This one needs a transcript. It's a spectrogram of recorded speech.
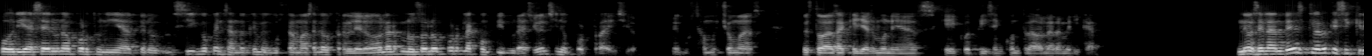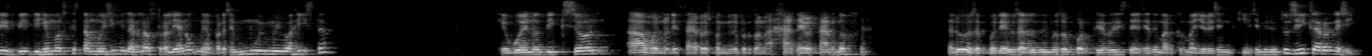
podría ser una oportunidad, pero sigo pensando que me gusta más el australiano dólar, no solo por la configuración, sino por tradición. Me gusta mucho más pues todas aquellas monedas que coticen contra dólar americano. Neozelandés, claro que sí, Chris. Dijimos que está muy similar al australiano, me parece muy, muy bajista. Qué bueno, Dixon. Ah, bueno, le estaba respondiendo, perdón, a Leonardo. Saludos, ¿se podría usar los mismos soportes y resistencias de marcos mayores en 15 minutos? Sí, claro que sí.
